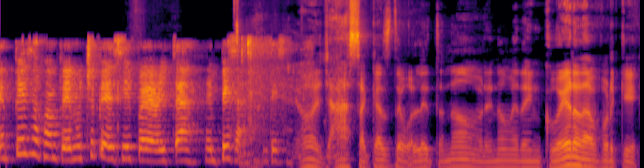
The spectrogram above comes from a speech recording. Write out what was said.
Empieza, Juanpe, mucho que decir, pero ahorita empieza, empieza. Oh, ya sacaste boleto, no hombre, no me den cuerda porque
